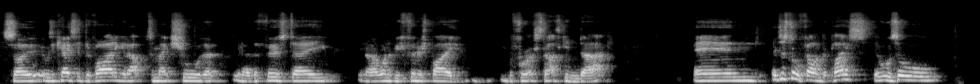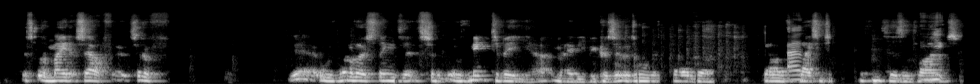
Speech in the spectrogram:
So it was a case of dividing it up to make sure that, you know, the first day, you know, I want to be finished by before it starts getting dark. And it just all fell into place. It was all, it sort of made itself. It sort of, yeah, it was one of those things that sort of, it was meant to be, uh, maybe, because it was all just fell into, fell into place into distances and times.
